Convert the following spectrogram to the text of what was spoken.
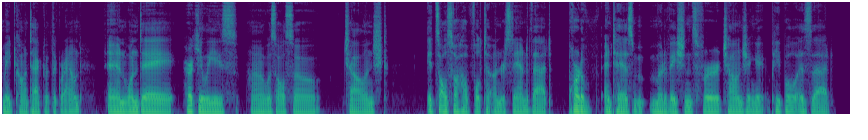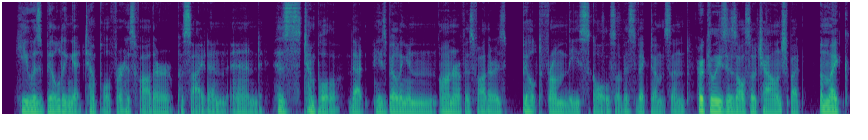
made contact with the ground. And one day, Hercules uh, was also challenged. It's also helpful to understand that part of Antaeus' motivations for challenging people is that he was building a temple for his father Poseidon, and his temple that he's building in honor of his father is built from the skulls of his victims. And Hercules is also challenged, but unlike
